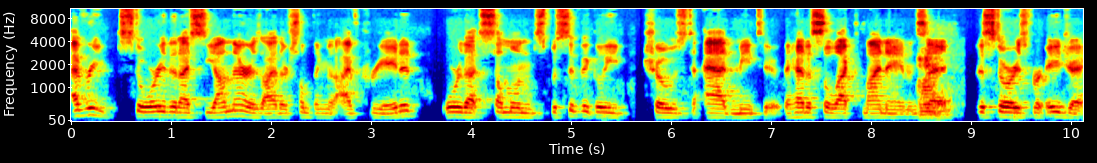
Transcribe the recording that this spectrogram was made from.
every story that I see on there is either something that I've created or that someone specifically chose to add me to. They had to select my name and say, mm. this story is for AJ.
